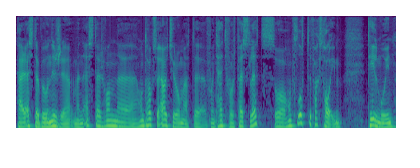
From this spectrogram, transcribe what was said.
Här är Esther på nere, men Ester hon, hon tog så avgör om att uh, få inte hett för festlet, Så hon flyttade faktiskt hem till Moin,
